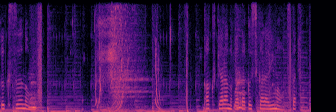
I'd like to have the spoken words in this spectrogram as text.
複数の各キャラの私から今お伝え。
